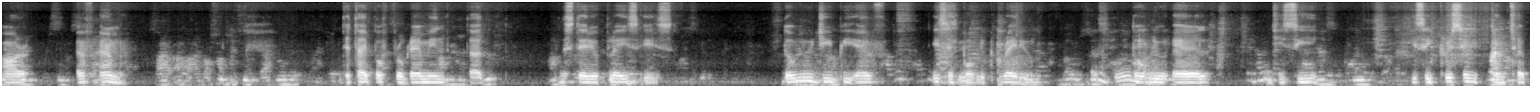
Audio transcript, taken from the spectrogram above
are FM. The type of programming that the stereo plays is WGPF is a public radio. WLGC is a Christian contem-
